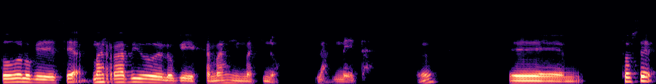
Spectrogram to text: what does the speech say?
todo lo que desea más rápido de lo que jamás imaginó, las metas. Eh, entonces,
